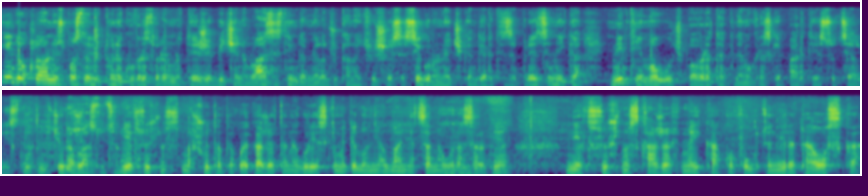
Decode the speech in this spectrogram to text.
и докле они успоставили ту неку врсту равнотеже биќе на власт, с тим да Мило Ѓукановиќ више се сигурно неќе кандидирати за председника, нити е могуќ повратак Демократске партија социјалиста на власт у Црна Гора. всушност маршрутата која кажавте на Гуриевски, Македонија, Албанија, Црна Гора, mm -hmm. Србија, ние всушност кажавме и како функционира таа оска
